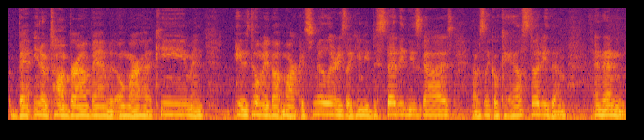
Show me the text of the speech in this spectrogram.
ba- you know, Tom Browne band with Omar Hakim, and he was telling me about Marcus Miller, and he's like, you need to study these guys. And I was like, okay, I'll study them, and then.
